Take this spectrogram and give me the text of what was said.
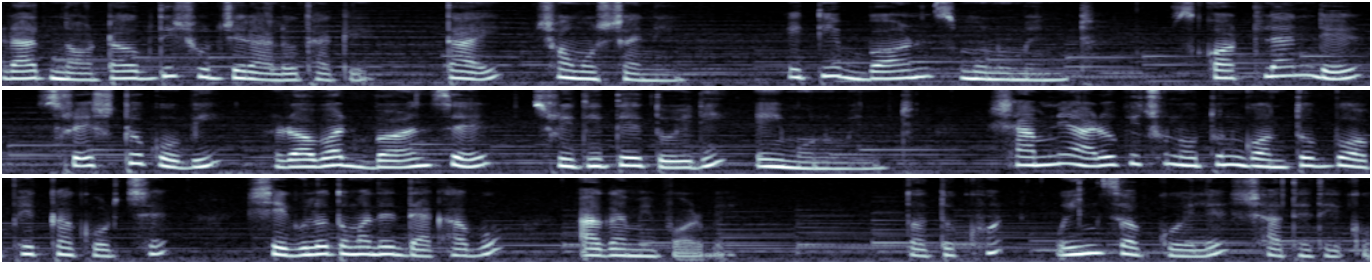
রাত নটা অবধি সূর্যের আলো থাকে। তাই সমস্যা নেই। এটি বার্নস মনুমেন্ট। স্কটল্যান্ডের শ্রেষ্ঠ কবি রবার্ট বার্নসের স্মৃতিতে তৈরি এই মনুমেন্ট। সামনে আরও কিছু নতুন গন্তব্য অপেক্ষা করছে, সেগুলো তোমাদের দেখাবো আগামী পর্বে। ততক্ষণ উইংস অফ কোয়েলের সাথে থেকো।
